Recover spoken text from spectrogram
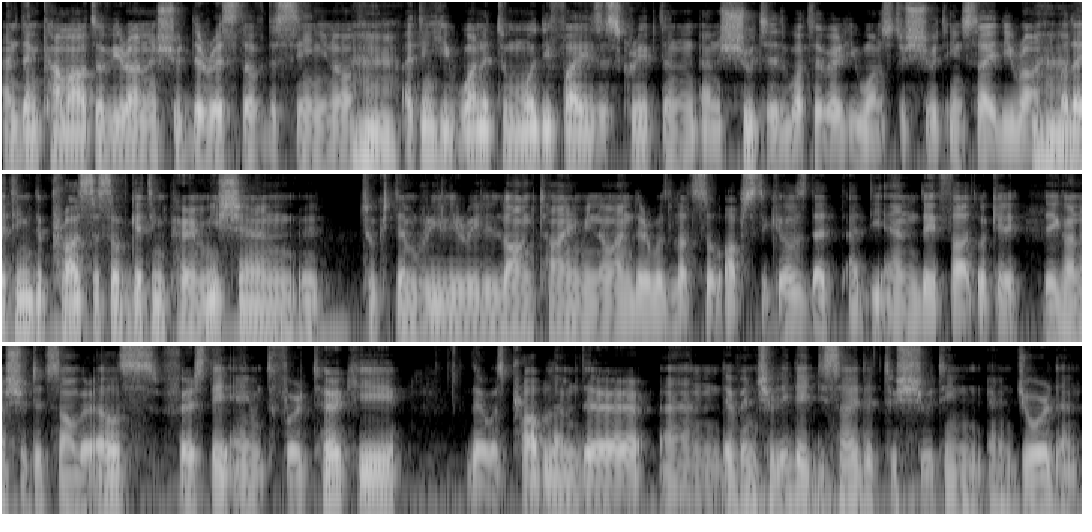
And then come out of Iran and shoot the rest of the scene. You know, Mm-hmm. I think he wanted to modify his script and, and shoot it, whatever he wants to shoot inside Iran. Mm-hmm. But I think the process of getting permission took them really, really long time, you know, and there was lots of obstacles that at the end they thought, okay, they're gonna shoot it somewhere else. First they aimed for Turkey. There was problem there, and eventually they decided to shoot in uh, Jordan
